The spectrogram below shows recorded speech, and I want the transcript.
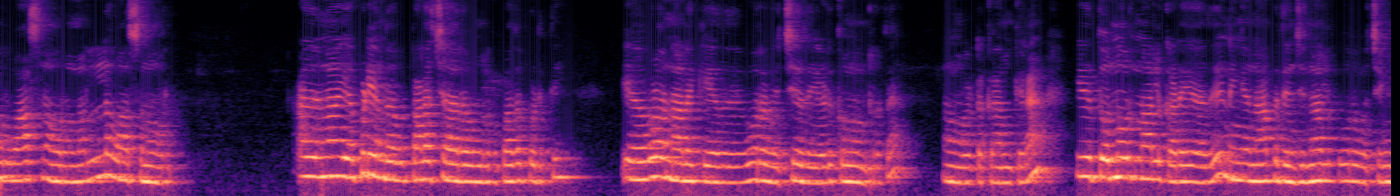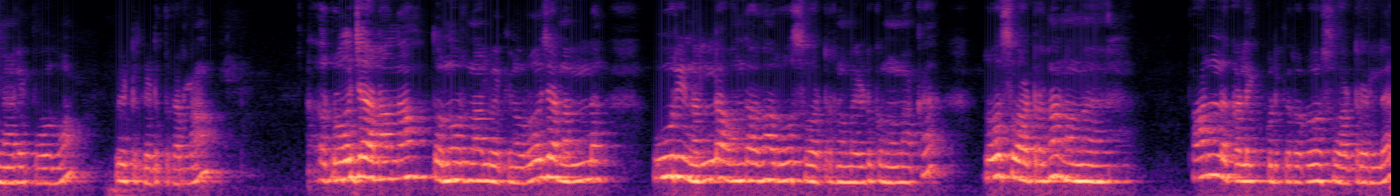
ஒரு வாசனை வரும் நல்ல வாசனை வரும். அது நான் எப்படி அந்த பழச்சாறை உங்களுக்கு பதப்படுத்தி எவ்வளோ நாளைக்கு அதை ஊற வச்சு அதை எடுக்கணுன்றத நான் உங்கள்கிட்ட காமிக்கிறேன். இது தொண்ணூறு நாள் கிடையாது. நீங்கள் நாற்பத்தஞ்சு நாள் ஊற வச்சிங்கனாலே போதும். வீட்டுக்கு எடுத்துக்கலாம் ரோஜாலாம் தான் தொண்ணூறு நாள் வைக்கணும். ரோஜா நல்லா ஊறி நல்லா வந்தால் தான் ரோஸ் வாட்டர் நம்ம எடுக்கணுன்னாக்கா ரோஸ் வாட்டர்னால் நம்ம பாலில் கலக்கி குடிக்கிற ரோஸ் வாட்டர் இல்லை.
